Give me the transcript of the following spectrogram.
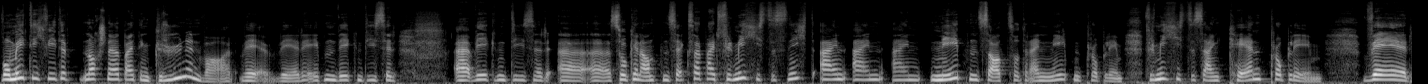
Womit ich wieder noch schnell bei den Grünen war, wär, wäre, eben wegen dieser äh, wegen dieser äh, äh, sogenannten Sexarbeit. Für mich ist es nicht ein, ein, ein Nebensatz oder ein Nebenproblem. Für mich ist es ein Kernproblem. Wer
